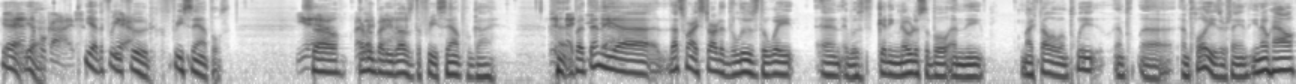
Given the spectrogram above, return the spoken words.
yeah, sample yeah, guys. yeah. The free Yeah. food, free samples. Yeah. So I love everybody loves the free sample guy. but then the uh, that's where I started to lose the weight, and it was getting noticeable. And the my fellow employee, em, uh, employees are saying, you know how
